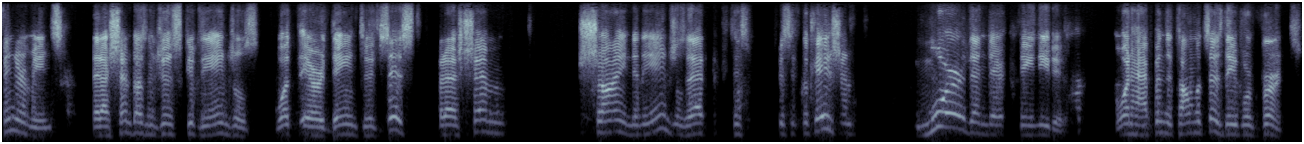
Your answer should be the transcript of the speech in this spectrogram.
finger means that Hashem doesn't just give the angels what they're ordained to exist, but Hashem shined in the angels at this specific occasion more than they needed. What happened? The Talmud says they were burnt,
